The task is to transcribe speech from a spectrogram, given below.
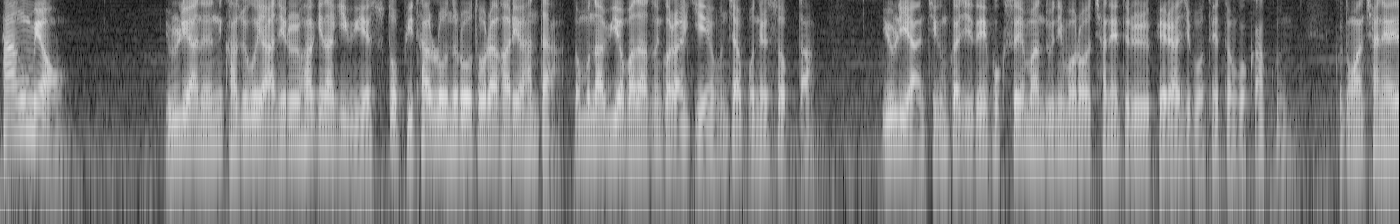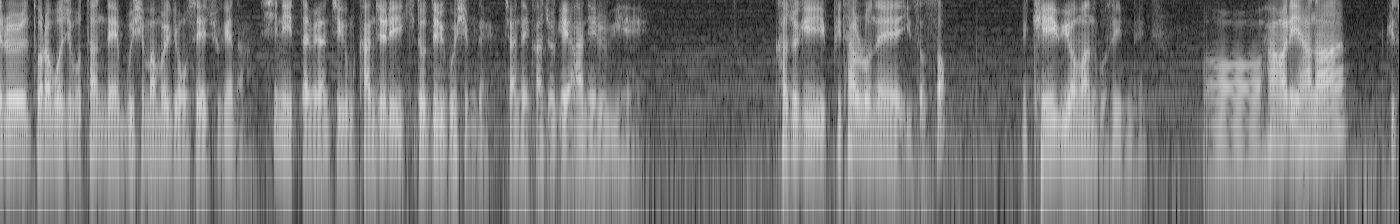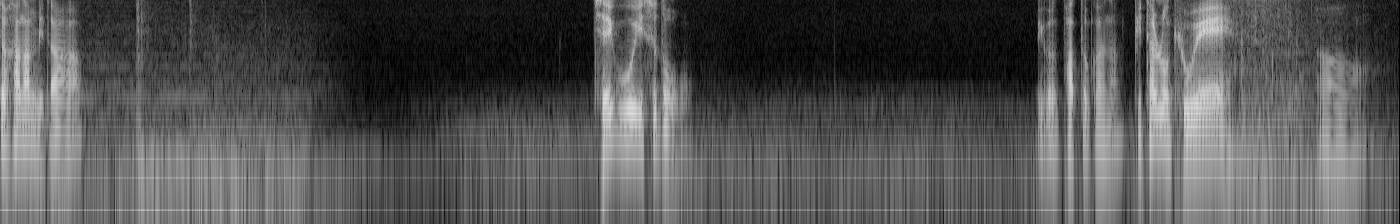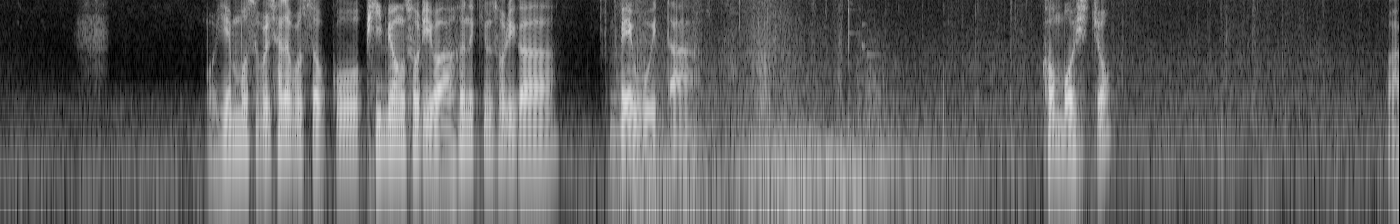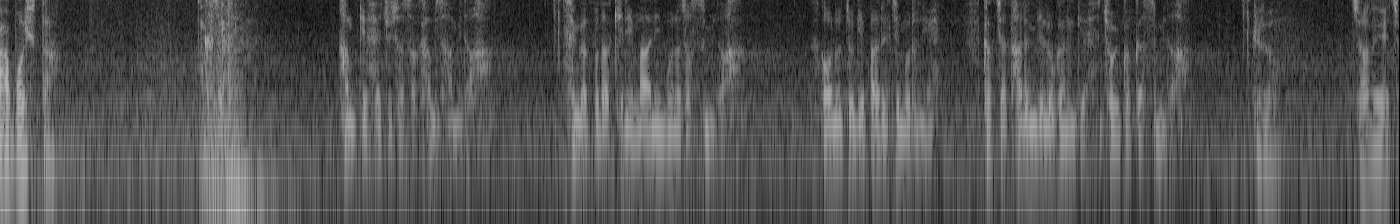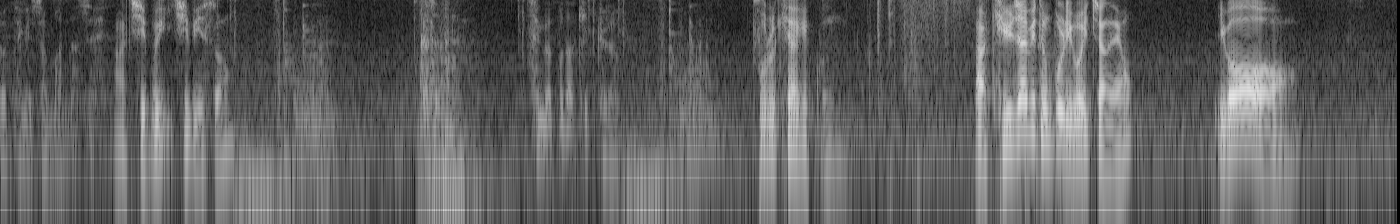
항명 율리아는 가족의 안위를 확인하기 위해 수도 비탈론으로 돌아가려 한다. 너무나 위험하다는 걸 알기에 혼자 보낼 수 없다. 율리안, 지금까지 내 복수에만 눈이 멀어 자네들을 배려하지 못했던 것 같군. 그동안 자네를 돌아보지 못한 내 무심함을 용서해 주게나. 신이 있다면 지금 간절히 기도드리고 싶네. 자네 가족의 안위를 위해. 가족이 비탈론에 있었어? 개 위험한 곳에 있네. 어, 항아리 하나, 귀석 하나입니다. 제국의 수도. 이건 봤던 거 하나? 비탈론 교회. 어. 뭐 옛 모습을 찾아볼 수 없고 비명 소리와 흐느낌 소리가 메우고 있다. 검 멋있죠? 와 멋있다. 가자님, 함께 해주셔서 감사합니다. 생각보다 길이 많이 무너졌습니다. 어느 쪽이 빠를지 모르니 각자 다른 길로 가는 게 좋을 것 같습니다. 그럼 자네의 저택에서 만나세. 아 집이 집이 있어. 가자님, 생각보다 길 그럼 불을 켜야겠군. 아 길잡이 등불 이거 있잖아요. 이거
